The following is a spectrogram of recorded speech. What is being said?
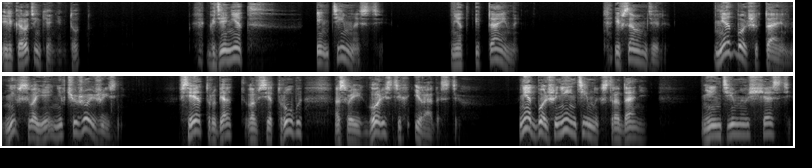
или коротенький анекдот. Где нет интимности, нет и тайны. И в самом деле, нет больше тайн ни в своей, ни в чужой жизни. Все трубят во все трубы о своих горестях и радостях. Нет больше ни интимных страданий, ни интимного счастья.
